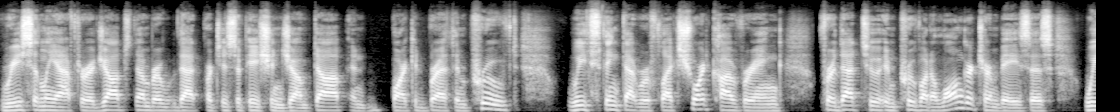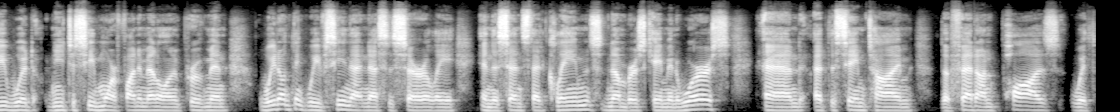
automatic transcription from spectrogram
Recently, after a jobs number, that participation jumped up and market breadth improved. We think that reflects short covering. For that to improve on a longer term basis, we would need to see more fundamental improvement. We don't think we've seen that necessarily in the sense that claims numbers came in worse. And at the same time, the Fed on pause with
